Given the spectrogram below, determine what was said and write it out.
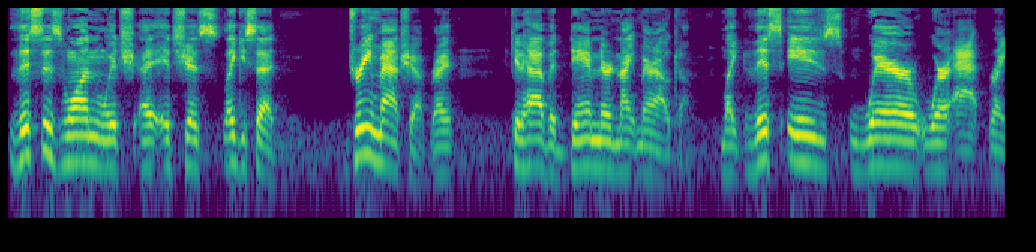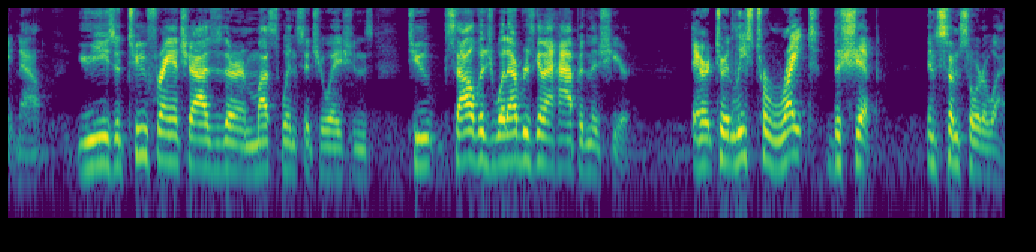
This is one which uh, it's just, like you said, dream matchup, right? Could have a damn near nightmare outcome. Like, this is where we're at right now. You use the two franchises that are in must win situations to salvage whatever's going to happen this year, or to at least to right the ship in some sort of way.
